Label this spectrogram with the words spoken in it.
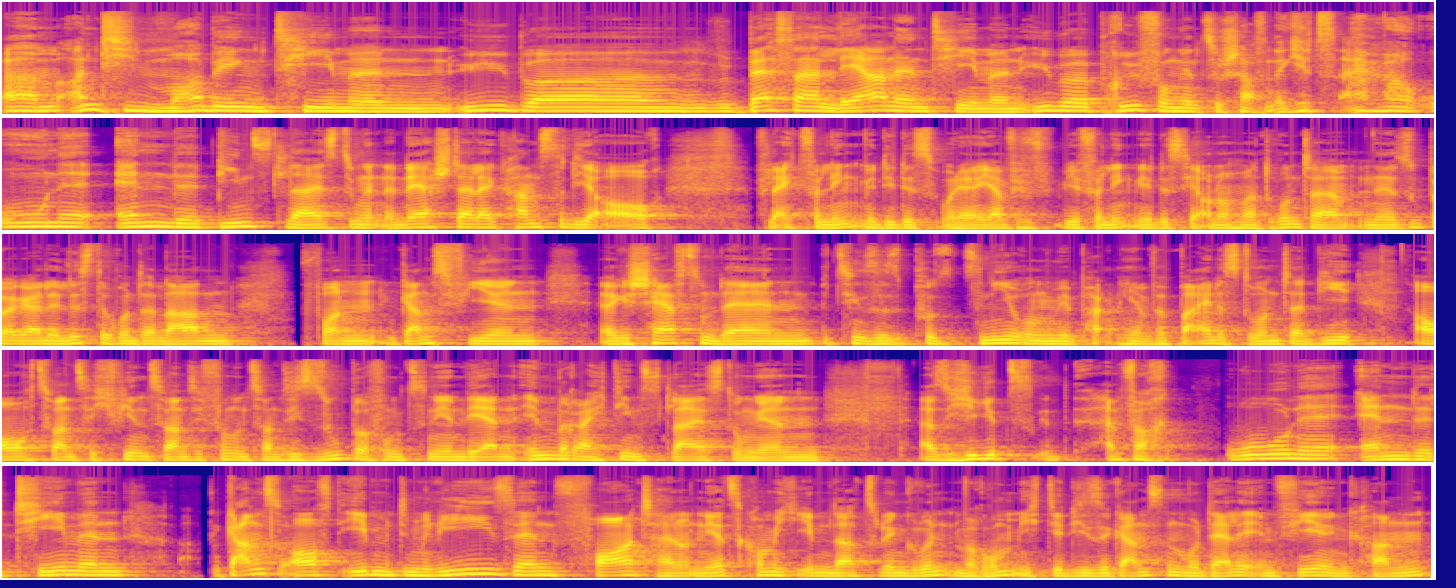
ähm, Anti-Mobbing-Themen, über besser Lernen-Themen, über Prüfungen zu schaffen. Da gibt es einfach ohne Ende Dienstleistungen. An der Stelle kannst du dir auch, vielleicht verlinken wir dir das, oder ja, wir, wir verlinken dir das hier auch nochmal drunter, eine super geile Liste runterladen von ganz vielen äh, Geschäftsmodellen beziehungsweise Positionierungen. Wir packen hier einfach beides drunter, die auch 2024, 2025 super funktionieren werden im Bereich Dienstleistungen. Also hier gibt es einfach ohne Ende Themen, ganz oft eben mit dem riesen Vorteil, und jetzt komme ich eben da zu den Gründen, warum ich dir diese ganzen Modelle empfehlen kann,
